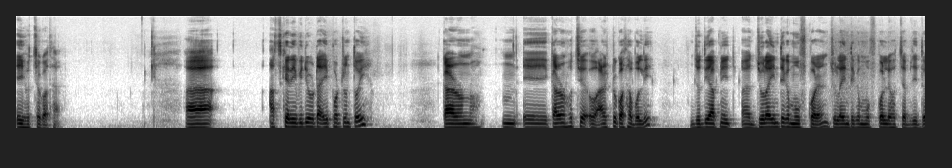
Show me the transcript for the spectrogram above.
এই হচ্ছে কথা। আজকের এই ভিডিওটা এই পর্যন্তই। কারণ কারণ হচ্ছে, ও, আরেকটু কথা বলি। যদি আপনি জুলাই ইনটেকে মুভ করেন, জুলাই ইনটেকে মুভ করলে হচ্ছে যেহেতু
